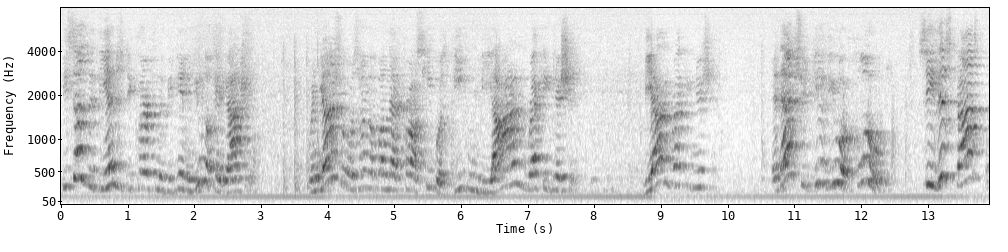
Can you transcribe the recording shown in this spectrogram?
he says that the end is declared from the beginning. You look at Yahshua. When Yahshua was hung up on that cross, he was beaten beyond recognition. Beyond recognition. And that should give you a clue. See, this gospel,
